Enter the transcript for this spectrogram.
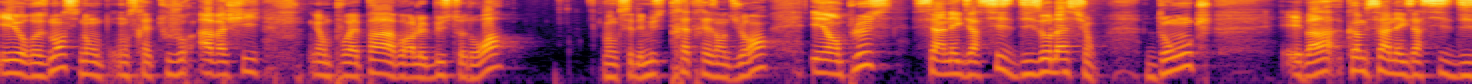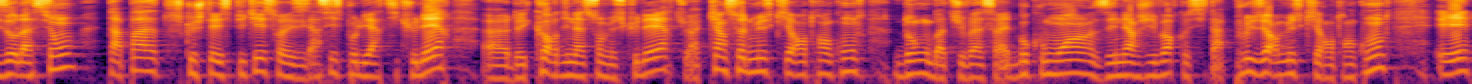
et heureusement, sinon on serait toujours avachi et on pourrait pas avoir le buste droit. Donc c'est des muscles très très endurants, et en plus c'est un exercice d'isolation. Donc et bah comme c'est un exercice d'isolation, t'as pas tout ce que je t'ai expliqué sur les exercices polyarticulaires, euh, de coordination musculaire, tu as qu'un seul muscle qui rentre en compte, donc bah tu vas ça va être beaucoup moins énergivore que si tu as plusieurs muscles qui rentrent en compte. Et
